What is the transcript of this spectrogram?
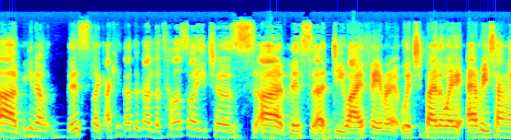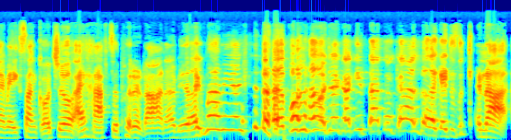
Um, you know, this like Aquí está caldo. Tell us why you chose uh this uh, DY favorite, which by the way, every time I make sancocho, I have to put it on. I'll be like, Mommy, pon la olla aquí está tu caldo. Like I just cannot,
